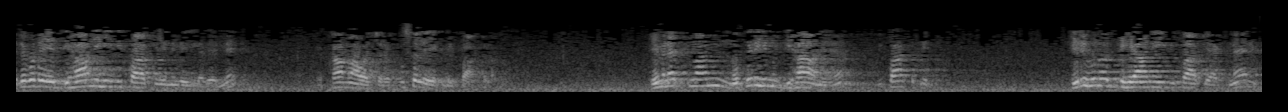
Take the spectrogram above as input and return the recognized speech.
එතකොට මේ ධ්‍යානෙහි විපාකය නෙවෙයි ලැබෙන්නේ. කාමාවචර කුසලයේ විපාක ලබනවා. එහෙම නැත්නම් නොපිරිහිණු ධ්‍යානය විපාක දෙනවා. පිරිහුණොත් ධ්‍යානයේ විපාකයක් නැහැ.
